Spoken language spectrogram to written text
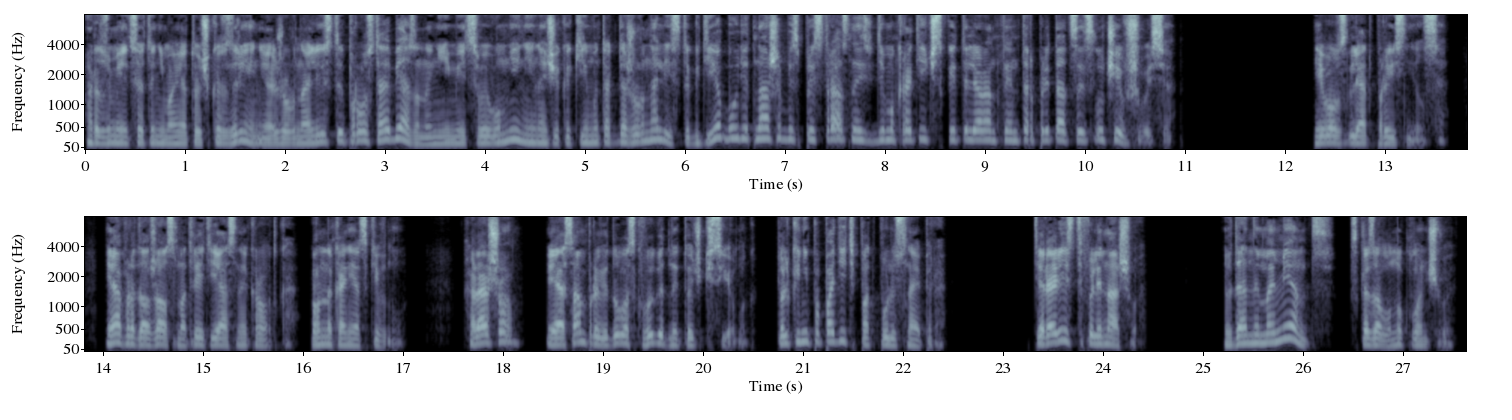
Разумеется, это не моя точка зрения. Журналисты просто обязаны не иметь своего мнения, иначе какие мы тогда журналисты? Где будет наша беспристрастность в демократической и толерантной интерпретации случившегося? Его взгляд прояснился. Я продолжал смотреть ясно и кротко. Он, наконец, кивнул. «Хорошо, я сам проведу вас к выгодной точке съемок. Только не попадите под пулю снайпера». «Террористов или нашего?» «В данный момент, — сказал он уклончиво, —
